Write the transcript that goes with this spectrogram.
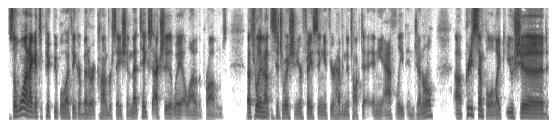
So one, I get to pick people who I think are better at conversation. That takes actually away a lot of the problems. That's really not the situation you're facing if you're having to talk to any athlete in general. Uh, pretty simple. Like you should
